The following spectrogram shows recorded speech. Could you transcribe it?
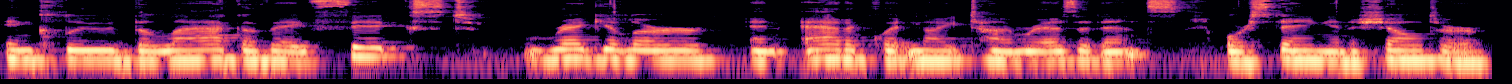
include the lack of a fixed, regular, and adequate nighttime residence or staying in a shelter.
